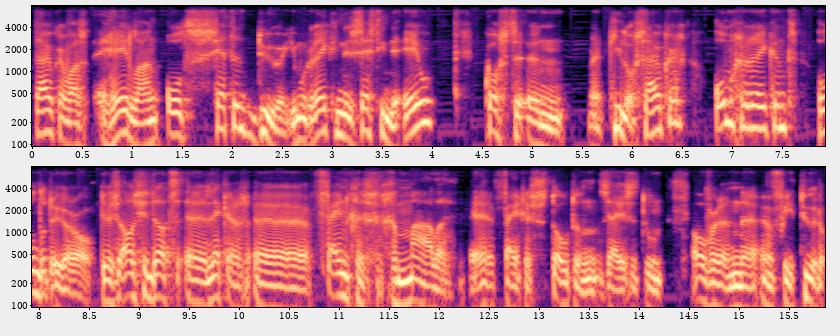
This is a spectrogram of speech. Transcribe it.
Suiker was heel lang ontzettend duur. Je moet rekenen, in de 16e eeuw kostte een kilo suiker omgerekend 100 euro. Dus als je dat eh, lekker eh, fijn gemalen, fijn gestoten, zei ze toen, over een, eh, een frituurde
